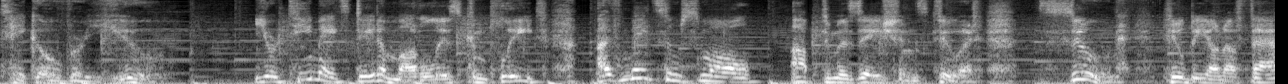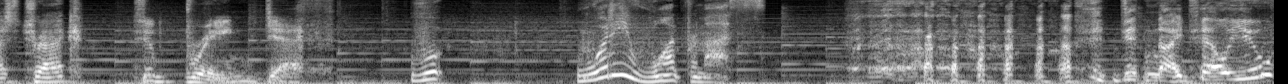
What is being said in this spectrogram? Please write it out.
take over you. Your teammate's data model is complete. I've made some small optimizations to it. Soon, he'll be on a fast track to brain death. Wh- what do you want from us? Didn't I tell you?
